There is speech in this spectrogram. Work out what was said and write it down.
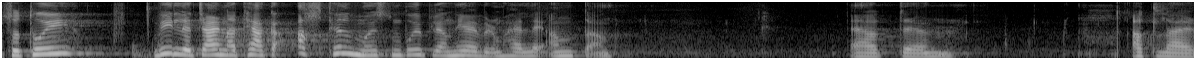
Så tog ville gjerne ta alt til meg som Bibelen hever om hele andre. At um, alla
